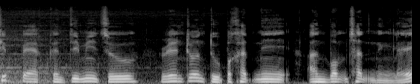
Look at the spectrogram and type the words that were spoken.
ทิปแปกกันที่มีจูเรียนจนตูประคัดนี้อันบอมชัดหนึ่งเลย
